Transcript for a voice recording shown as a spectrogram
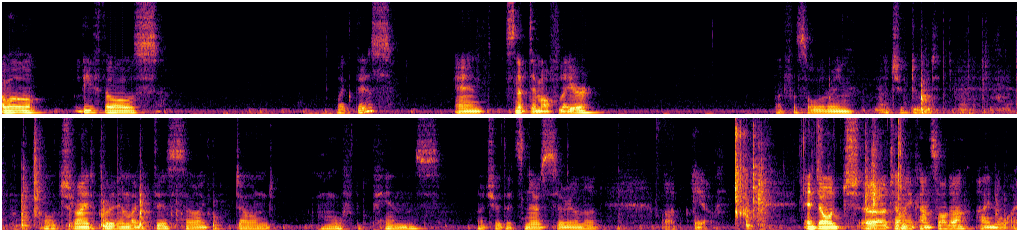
will leave those like this and snip them off later. But for soldering, it should do it. I'll try to put it in like this so I don't move the pins. Not sure that's necessary or not. But yeah. And don't uh, tell me I can't solder. I know I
